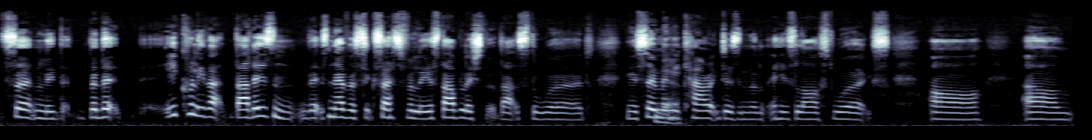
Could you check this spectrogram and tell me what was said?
certainly, but that, equally that that isn't. That's never successfully established that that's the word. You know, so many yeah. characters in the, his last works are um,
